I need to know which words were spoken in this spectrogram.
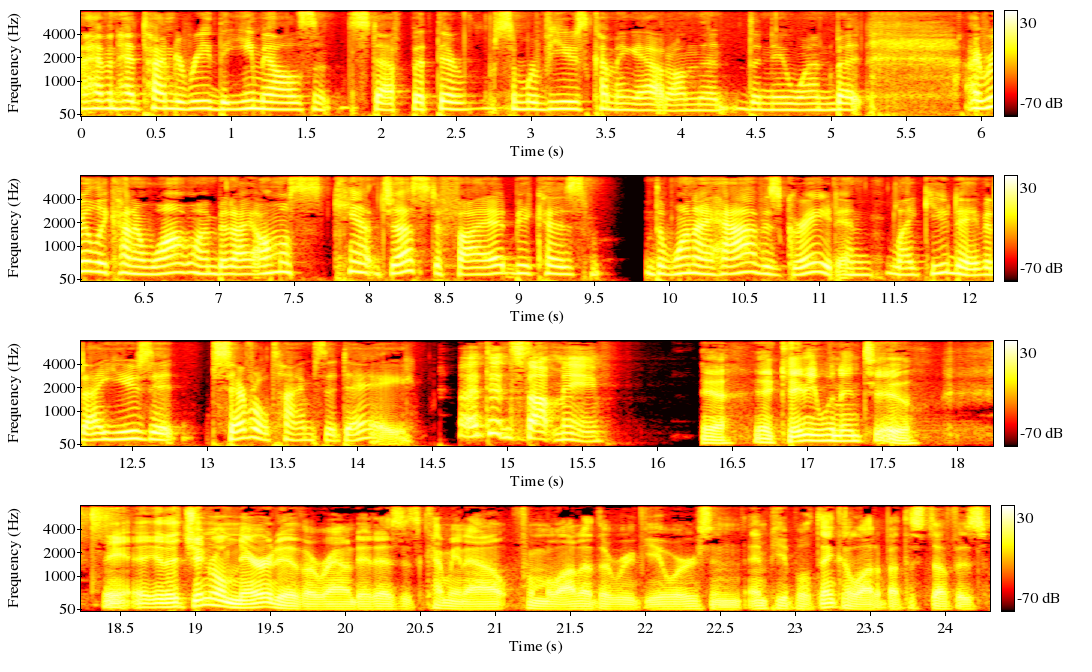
i haven't had time to read the emails and stuff but there are some reviews coming out on the the new one but i really kind of want one but i almost can't justify it because the one i have is great and like you david i use it several times a day. That didn't stop me. Yeah yeah katie went in too the, uh, the general narrative around it as it's coming out from a lot of the reviewers and, and people think a lot about the stuff is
